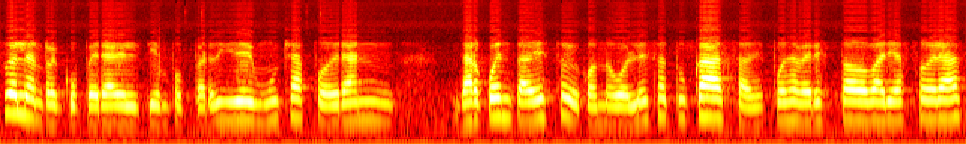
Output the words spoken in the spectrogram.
suelen recuperar el tiempo perdido y muchas podrán dar cuenta de esto que cuando volvés a tu casa después de haber estado varias horas,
